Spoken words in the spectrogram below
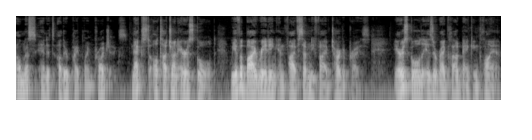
Almas and its other pipeline projects. Next, I'll touch on Aris Gold. We have a buy rating and 575 target price. Aris Gold is a Red Cloud banking client.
